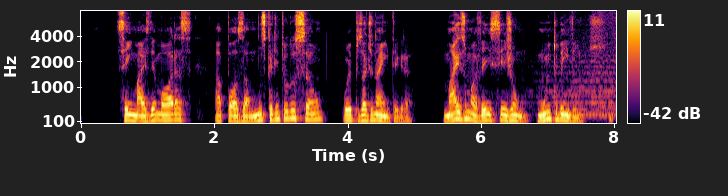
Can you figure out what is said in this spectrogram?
sem mais demoras, após a música de introdução, o episódio na íntegra. Mais uma vez, sejam muito bem-vindos.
